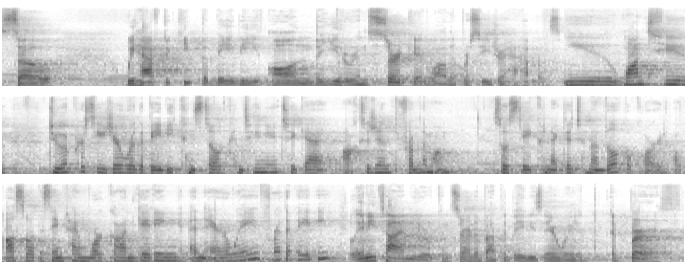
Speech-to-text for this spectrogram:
so we have to keep the baby on the uterine circuit while the procedure happens. You want to do a procedure where the baby can still continue to get oxygen from the mom. So stay connected to the umbilical cord. Also, at the same time, work on getting an airway for the baby. So anytime you're concerned about the baby's airway at, at birth,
